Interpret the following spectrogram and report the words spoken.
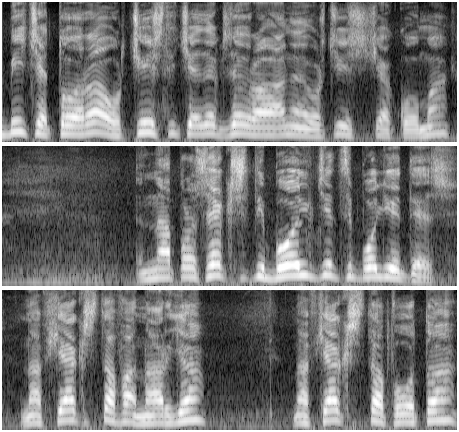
μπήκε τώρα, ορκίστηκε, δεν ξέρω αν ορκίστηκε ακόμα, να προσέξει την πόλη και τις πολίτες. Να φτιάξει τα φανάρια, να φτιάξει τα φώτα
